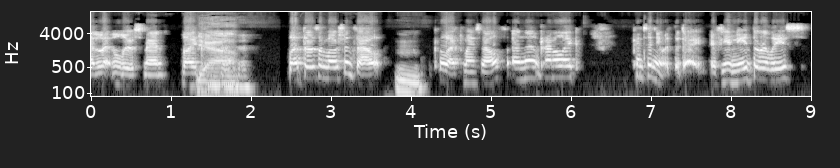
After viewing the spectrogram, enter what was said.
and letting loose, man. Like, yeah. let those emotions out, mm. collect myself, and then kind of like continue with the day. If you need the release,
